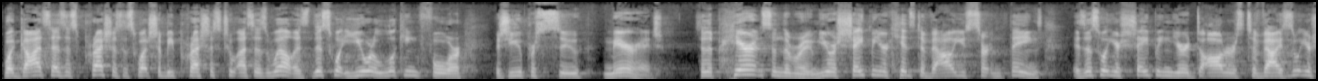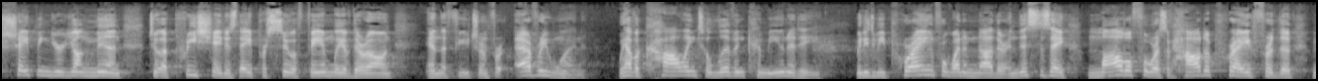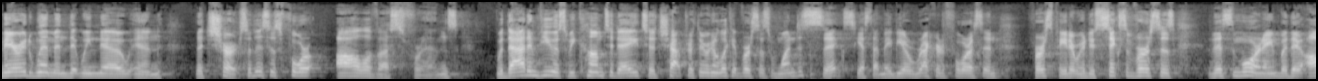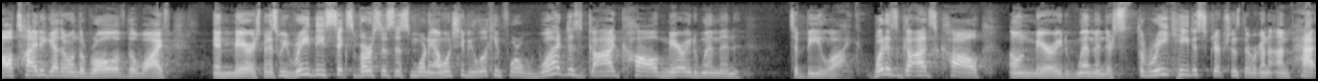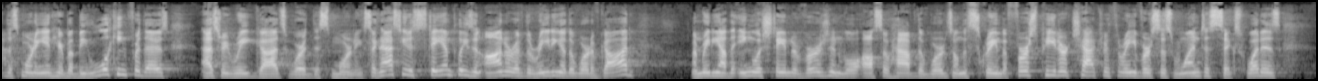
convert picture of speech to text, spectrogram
what God says is precious is what should be precious to us as well. Is this what you are looking for as you pursue marriage? To the parents in the room, you are shaping your kids to value certain things. Is this what you're shaping your daughters to value? Is this what you're shaping your young men to appreciate as they pursue a family of their own in the future? And for everyone, we have a calling to live in community. We need to be praying for one another. And this is a model for us of how to pray for the married women that we know in the church. So this is for all of us, friends. With that in view, as we come today to chapter 3, we're going to look at verses 1 to 6. Yes, that may be a record for us in First Peter. We're going to do six verses this morning, but they all tie together on the role of the wife in marriage. But as we read these six verses this morning, I want you to be looking for what does God call married women to be like? What is God's call on married women? There's three key descriptions that we're going to unpack this morning in here, but be looking for those as we read God's word this morning. So I can ask you to stand, please, in honor of the reading of the word of God. I'm reading out the English Standard Version. We'll also have the words on the screen. But 1 Peter chapter 3, verses 1 to 6. What is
